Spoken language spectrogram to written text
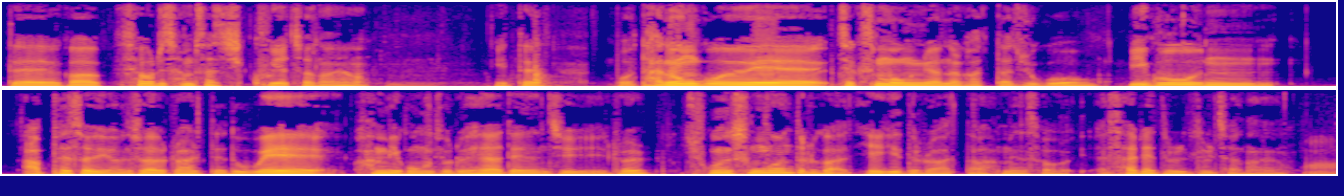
때가 세월이 참사 직후였잖아요. 이때 뭐 단원고에 잭슨 목련을 갖다 주고 미군 앞에서 연설을 할 때도 왜 한미 공조를 해야 되는지를 죽은 승무원들과 얘기들을 했다 하면서 사례들을 들잖아요. 아,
